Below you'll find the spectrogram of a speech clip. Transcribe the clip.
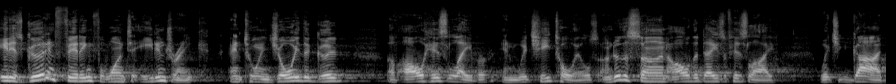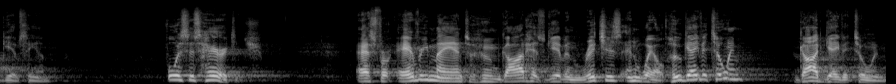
It is good and fitting for one to eat and drink and to enjoy the good of all his labor in which he toils under the sun all the days of his life, which God gives him. For it's his heritage. As for every man to whom God has given riches and wealth, who gave it to him? God gave it to him.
